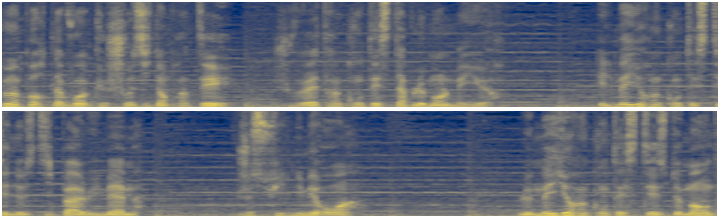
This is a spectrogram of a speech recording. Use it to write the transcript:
Peu importe la voie que je choisis d'emprunter, je veux être incontestablement le meilleur. Et le meilleur incontesté ne se dit pas à lui-même je suis le numéro 1. Le meilleur incontesté se demande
